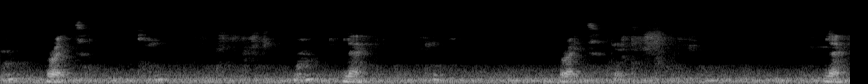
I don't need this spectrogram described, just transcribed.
Now? right, Okay. Now? left, Okay. right, Good. left,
